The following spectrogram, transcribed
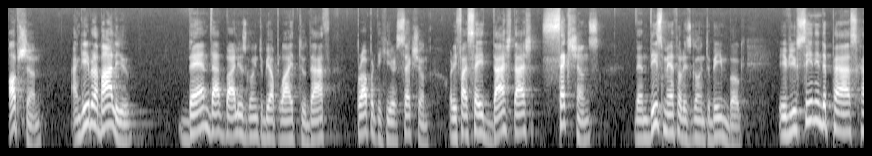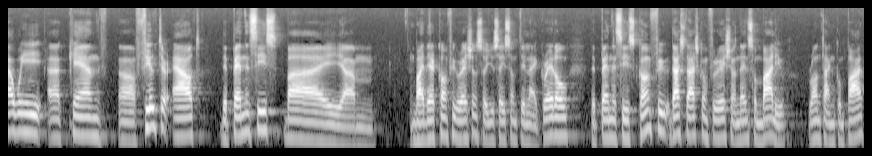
option, and give it a value, then that value is going to be applied to that property here, section. Or if I say dash dash sections, then this method is going to be invoked. If you've seen in the past how we uh, can uh, filter out dependencies by, um, by their configuration, so you say something like Gradle, dependencies, config dash dash configuration, and then some value, runtime compile.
